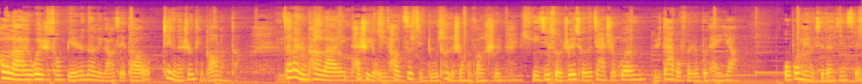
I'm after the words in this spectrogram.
后来我也是从别人那里了解到，这个男生挺高冷的，在外人看来，他是有一套自己独特的生活方式，以及所追求的价值观与大部分人不太一样。我不免有些担心 C。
